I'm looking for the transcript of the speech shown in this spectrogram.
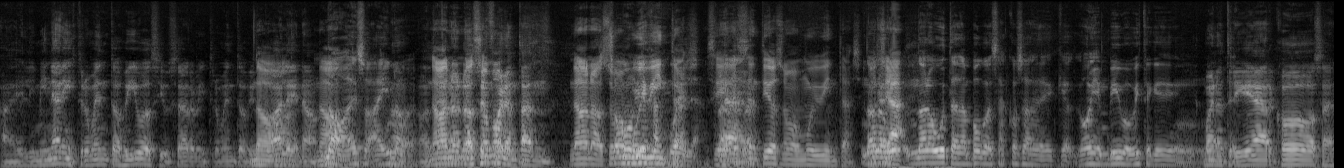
a eliminar instrumentos vivos y usar instrumentos No, virtuales, no. No, eso ahí no. No, sea, no, no, se somos- fueron tan. No, no, somos, Somos muy vintage. escuela. Sí, en Claro. ese sentido somos muy vintage. No, o nos, sea, no nos gusta tampoco esas cosas de que hoy en vivo, viste que... Bueno, triguear cosas.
